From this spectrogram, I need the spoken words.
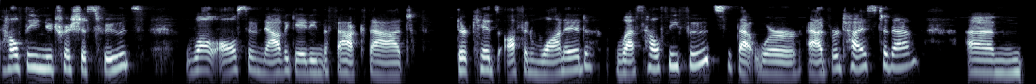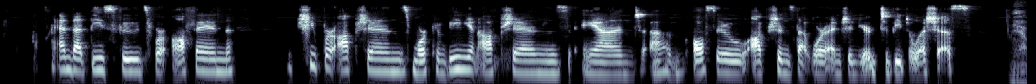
healthy, nutritious foods while also navigating the fact that their kids often wanted less healthy foods that were advertised to them. Um, and that these foods were often cheaper options, more convenient options, and um, also options that were engineered to be delicious. Yeah.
